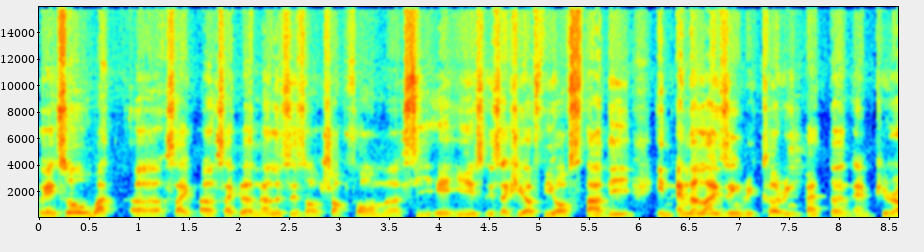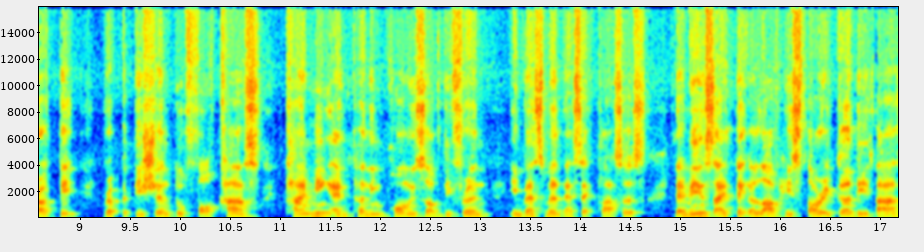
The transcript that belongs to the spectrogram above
Okay, so what uh, psych, uh, cycle analysis or short form uh, CA is, is actually a field of study in analyzing recurring pattern and periodic repetition to forecast timing and turning points of different investment asset classes. That means I take a lot of historical data,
